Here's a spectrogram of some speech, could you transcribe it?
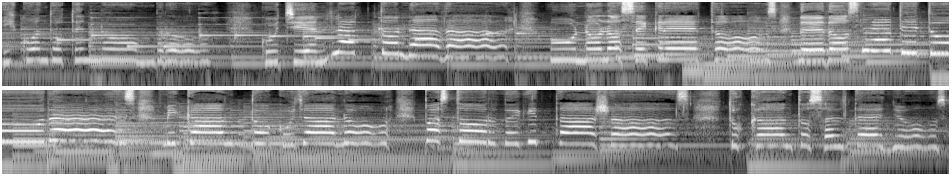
Y cuando te nombro, cuchi en la tonada, uno los secretos de dos latitudes, mi canto cuyano, pastor de guitarras, tus cantos salteños,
